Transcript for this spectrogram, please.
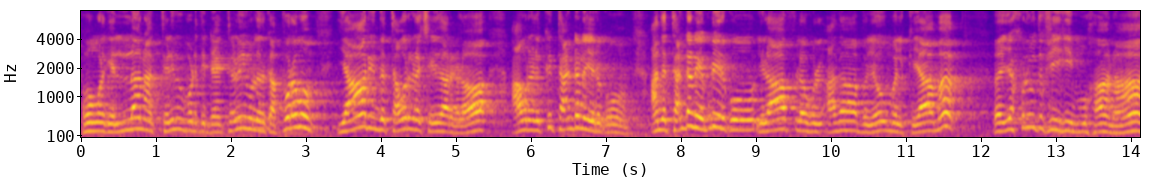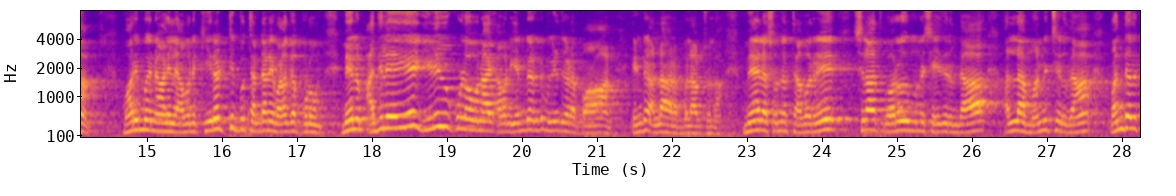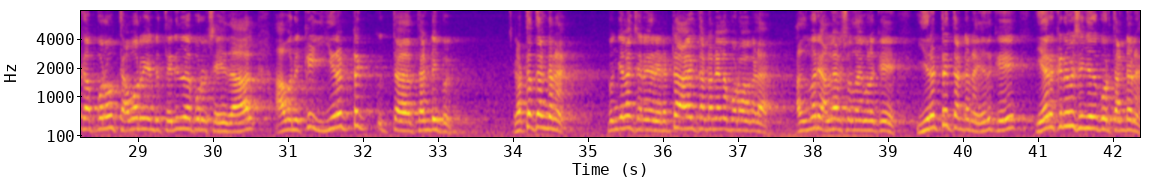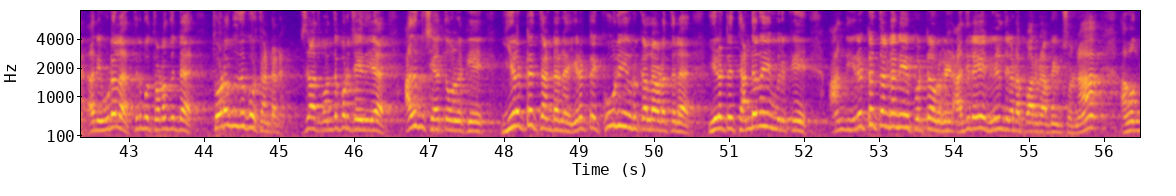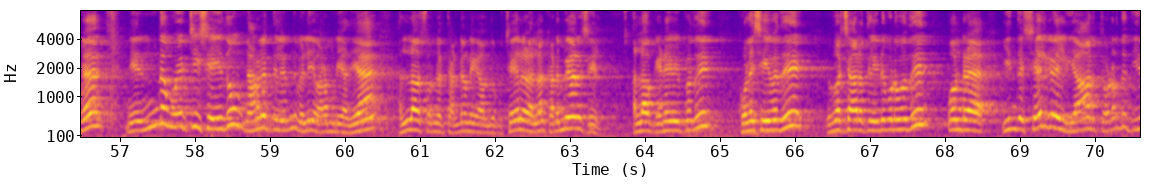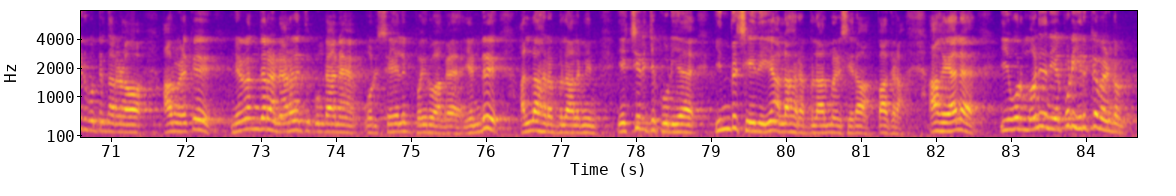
அப்போ உங்களுக்கு எல்லாம் நான் தெளிவுபடுத்திட்டேன். தெளிவுள்ளதுக்கு அப்புறமும் யார் இந்த தவறுகளை செய்தார்களோ அவர்களுக்கு தண்டனை இருக்கும். அந்த தண்டனை எப்படி இருக்கும்? இலாஃப்லகுல் அதாப் யோமல் கியாம யஹ்லுது ஃபீஹி முஹானா. மறுமை நாளில் அவனுக்கு இரட்டிப்பு தண்டனை வழங்கப்படும். மேலும் அதிலேயே இழிவுக்குள்ளவனாய் அவன் என்றென்று வீழ்ந்து கிடப்பான் என்று அல்லாஹ் ரப்பலான்னு சொன்னான். மேலே சொன்ன தவறு சிலாத் வருவது முன்னே செய்திருந்தா அல்லாஹ் மன்னிச்சிருந்தான். வந்ததுக்கப்புறம் தவறு என்று தெரிந்தப்புறம் செய்தால் அவனுக்கு இரட்டை த தண்டிப்பு. இரட்ட தண்டனை. இங்கெல்லாம் சரி இரட்டை ஆயுள் தண்டனைலாம் போடுவாங்களே. அது மாதிரி அல்லாஹ் சொல்ல இவங்களுக்கு இரட்டை தண்டனை. எதுக்கு? ஏற்கனவே செஞ்சதுக்கு ஒரு தண்டனை. அதை விடலை. திரும்ப தொடர்ந்துட்ட. தொடர்ந்ததுக்கு ஒரு தண்டனை. இஸ்லாத்துக்கு வந்தப்புறம் செய்திய அதுக்கு சேர்த்தவனுக்கு இரட்டை தண்டனை. இரட்டை கூலியும் இருக்கு எல்லா இடத்துல. இரட்டை தண்டனையும் இருக்குது அந்த இரட்டை தண்டனையை பெற்றவர்கள் அதிலேயே வீழ்ந்து கிடப்பார்கள் அப்படின்னு சொன்னால் அவங்க எந்த முயற்சி செய்தும் நரகத்திலிருந்து வெளியே வர முடியாது. ஏன்? அல்லாஹ் சொன்ன தண்டனை அந்த செயல்கள் எல்லாம் கடுமையான செயல். அல்லாவுக்கு இணை வைப்பது கொலை செய்வது விபச்சாரத்தில் ஈடுபடுவது போன்ற இந்த செயல்களில் யார் தொடர்ந்து ஈடுபட்டிருந்தார்களோ அவர்களுக்கு நிரந்தர நரகத்துக்கு உண்டான ஒரு செயலுக்கு போயிடுவாங்க என்று அல்லாஹ் ரபுல் ஆலமீன் எச்சரிக்கக்கூடிய இந்த செய்தியை அல்லாஹ் ரபுல் ஆலமீன் செய்கிறான் பார்க்குறான். ஆகையால் இ- ஒரு மனிதன் எப்படி இருக்க வேண்டும்?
